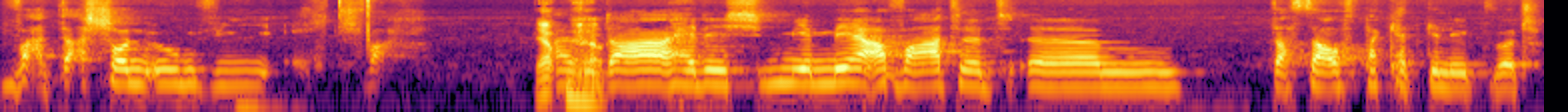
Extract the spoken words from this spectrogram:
war das schon irgendwie echt schwach. Ja, also ja. da hätte ich mir mehr erwartet, ähm, dass da aufs Parkett gelegt wird.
